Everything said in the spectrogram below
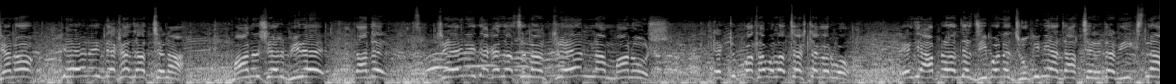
যেন ট্রেনই দেখা যাচ্ছে না। মানুষের ভিড়ে তাদের ট্রেনই দেখা যাচ্ছে না। ট্রেন না মানুষ। একটু কথা বলার চেষ্টা করব। এই যে আপনারা যে জীবনে ঝুঁকি নিয়ে যাচ্ছেন, এটা রিক্স না?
